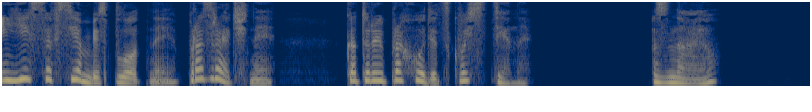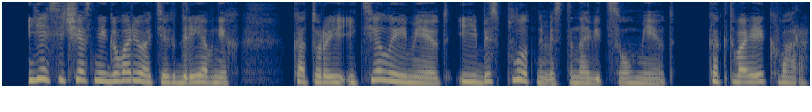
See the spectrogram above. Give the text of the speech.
и есть совсем бесплотные, прозрачные, которые проходят сквозь стены. Знаю. Я сейчас не говорю о тех древних, которые и тело имеют, и бесплотными становиться умеют, как твоя Эквара,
